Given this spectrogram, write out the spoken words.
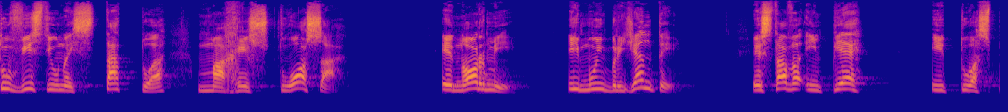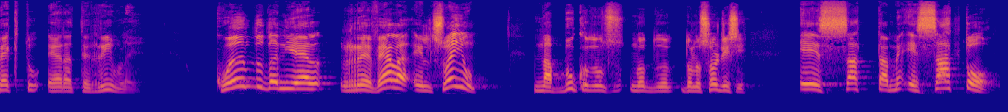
tu viste uma estátua majestuosa, enorme e muito brilhante. Estava em pé e tu aspecto era terrível. Quando Daniel revela o sonho, Nabucodonosor disse: Exatamente, exato,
